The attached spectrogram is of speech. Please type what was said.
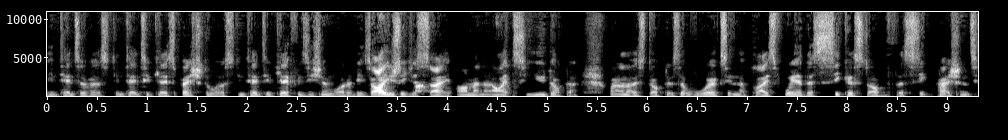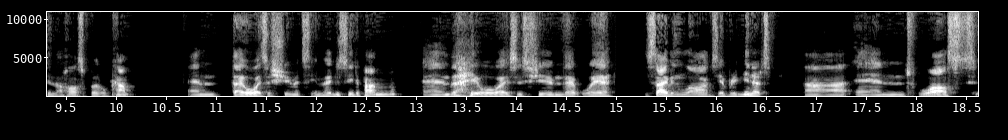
intensivist, intensive care specialist, intensive care physician, what it is. I usually just say I'm an ICU doctor, one of those doctors that works in the place where the sickest of the sick patients in the hospital come. And they always assume it's the emergency department, and they always assume that we're saving lives every minute. Uh, and whilst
